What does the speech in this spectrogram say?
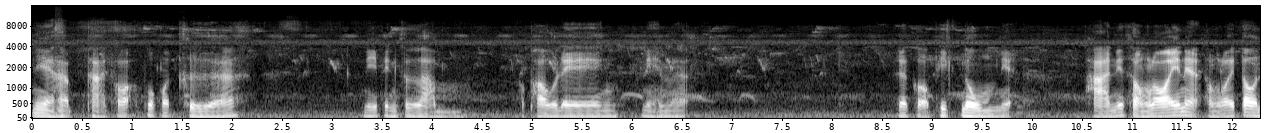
เนี่ยครับ ถาดเพาะพวกมะเขือ นี่เป็นกระหล่ำกะเพราแดงเนี่ยเห็นไหมฮะแล้วก็พริกหนุ่มเนี่ยผ่านนี่สองร้อยเนี่ยสองร้อยต้น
